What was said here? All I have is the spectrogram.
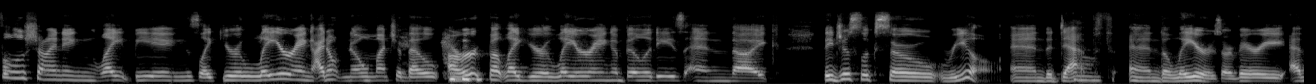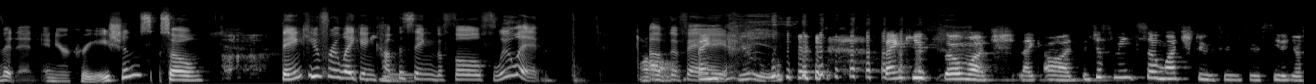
full shining light beings. Like you're layering. I don't know much about art, but like your layering abilities and like they just look so real, and the depth and the layers are very evident in your creations. So thank you for like encompassing the full fluid of Oh, the fae. Thank you. thank you so much. Like, oh, it just means so much to to to see that you're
